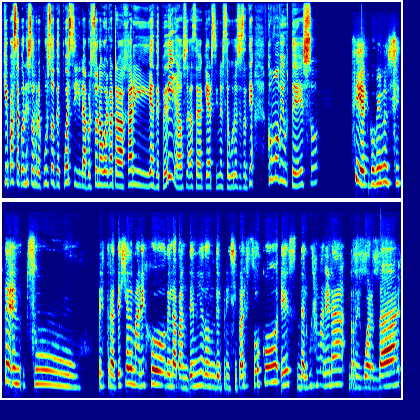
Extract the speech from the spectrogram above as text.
¿Qué pasa con esos recursos después si la persona vuelve a trabajar y es despedida? O sea, se va a quedar sin el seguro de cesantía. ¿Cómo ve usted eso? Sí, el gobierno insiste en su estrategia de manejo de la pandemia donde el principal foco es de alguna manera resguardar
